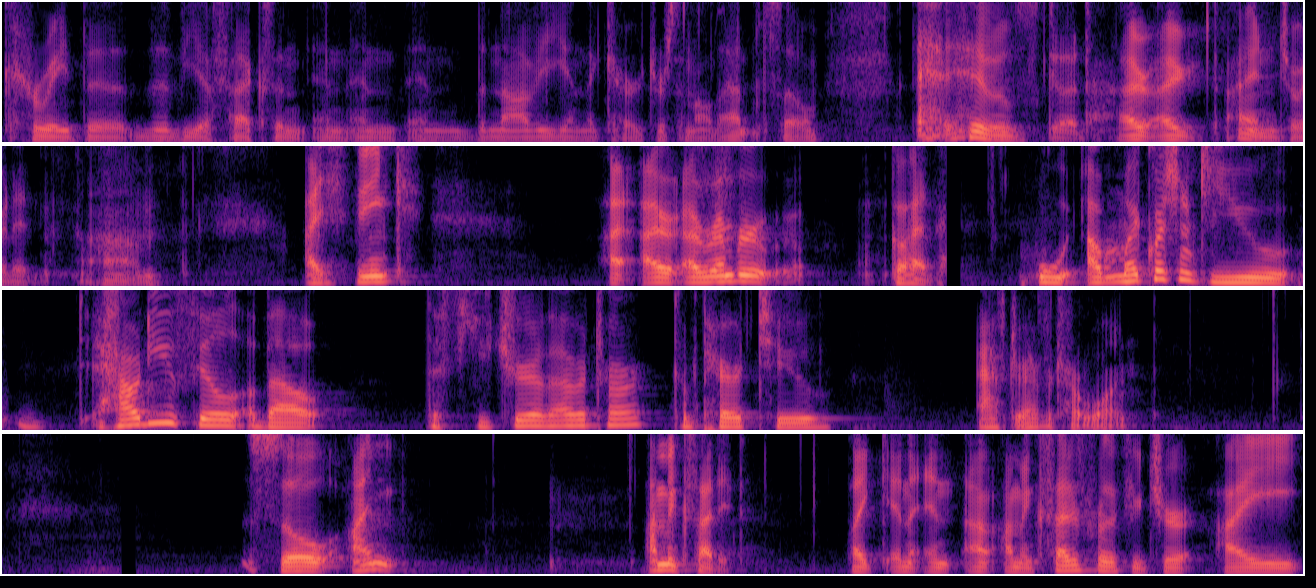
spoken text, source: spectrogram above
create the the VFX and, and and and the Navi and the characters and all that. So it was good. I I, I enjoyed it. Um, I think I, I remember. Go ahead. Uh, my question to you: How do you feel about the future of Avatar compared to after Avatar One? so i'm i'm excited like and, and i'm excited for the future i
